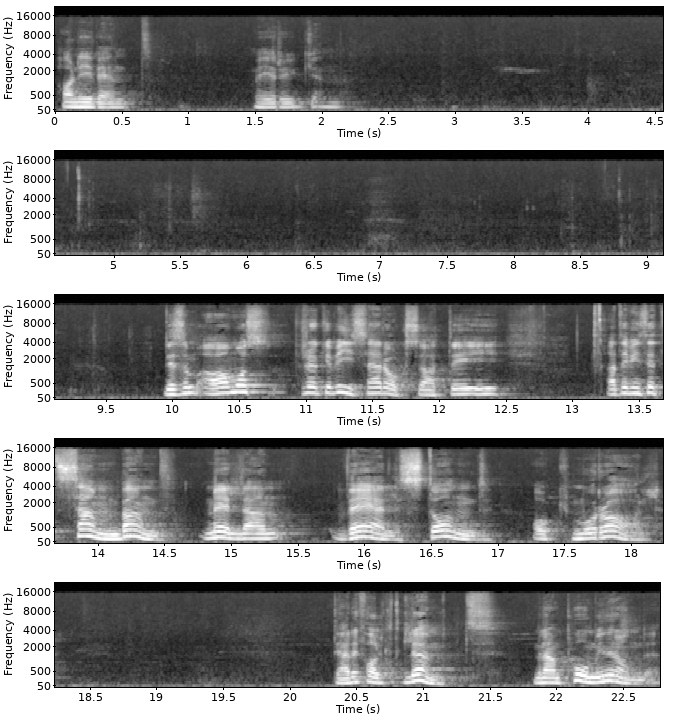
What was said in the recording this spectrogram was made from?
har ni vänt mig ryggen. Det som Amos försöker visa här också, att det, är, att det finns ett samband mellan välstånd och moral. Det hade folket glömt, men han påminner om det.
